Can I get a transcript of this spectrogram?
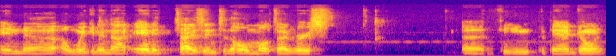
and uh, a wink and a nod, and it ties into the whole multiverse uh, theme that they had going.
